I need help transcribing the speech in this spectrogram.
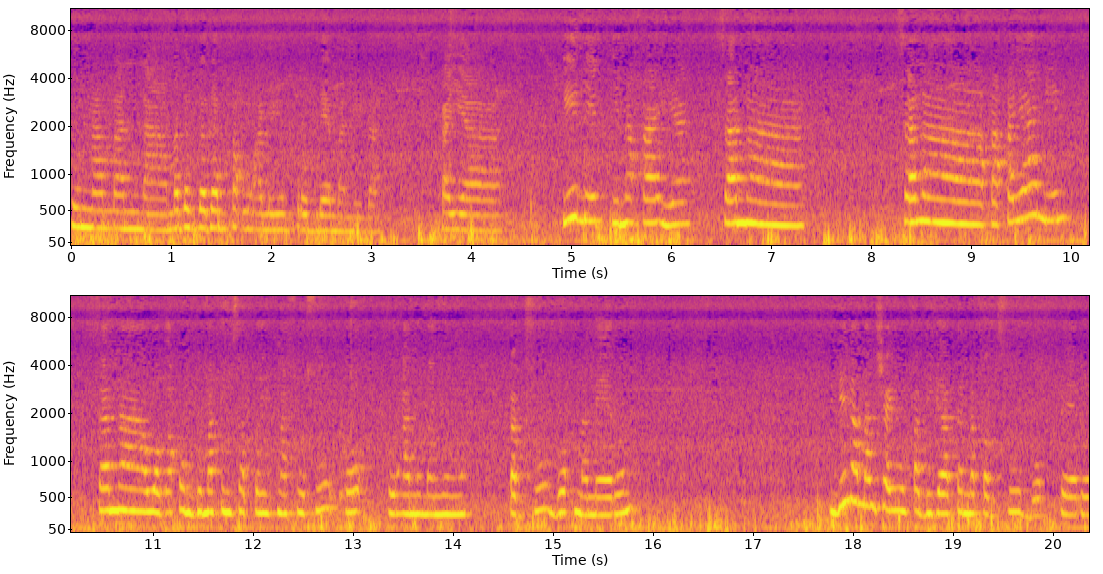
ko naman na madagdagan pa kung ano yung problema nila. Kaya pilit kinakaya. Sana sana kakayanin. Sana wag akong dumating sa point na susuko kung ano man yung pagsubok na meron hindi naman siya yung kabigatan na pagsubok pero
